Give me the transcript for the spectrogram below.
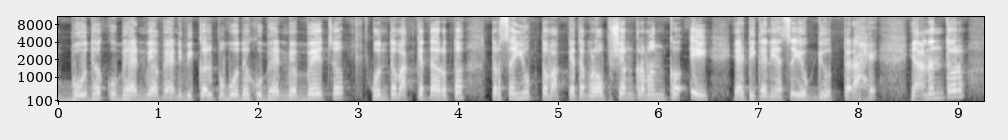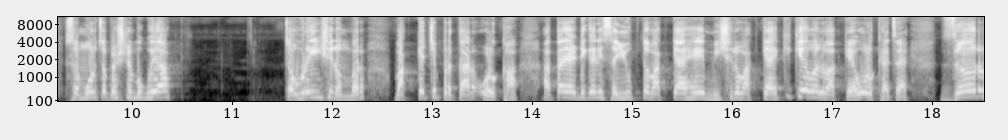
बोधक उभ्यान्वी अव्यय आणि विकल्पबोधक उभ्यान्वी अव्ययचं कोणतं वाक्य तयार होतं? तर संयुक्त वाक्य त्यामुळे ऑप्शन क्रमांक ए या ठिकाणी याचं योग्य उत्तर आहे. यानंतर समोरचा प्रश्न बघूया. चौऱ्याऐंशी नंबर वाक्याचे प्रकार ओळखा. आता या ठिकाणी संयुक्त वाक्य आहे मिश्र वाक्य आहे की केवळ वाक्य आहे ओळखायचं आहे. जर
